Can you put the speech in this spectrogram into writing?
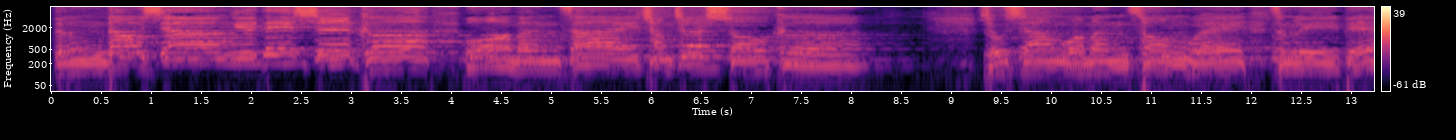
等到相遇的时刻，我们再唱这首歌。就像我们从未曾离别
